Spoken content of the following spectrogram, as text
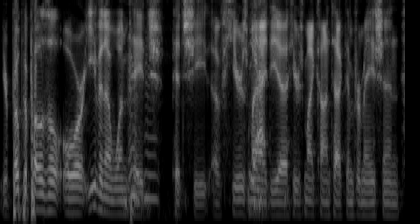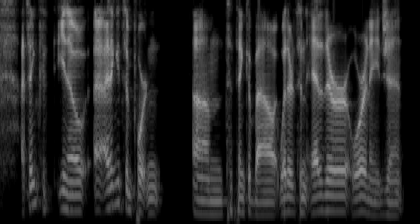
your book proposal or even a one page mm-hmm. pitch sheet of here's my yeah. idea, here's my contact information. I think, you know, I think it's important um, to think about whether it's an editor or an agent.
